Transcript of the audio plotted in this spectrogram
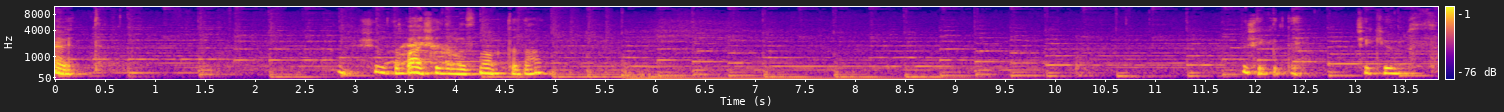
Evet. Şurada başladığımız noktadan bu şekilde çekiyoruz.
